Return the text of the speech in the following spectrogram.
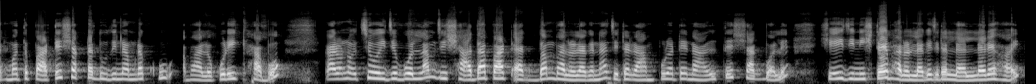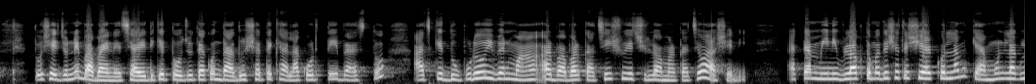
একমাত্র পাটের শাকটা দুদিন আমরা খুব ভালো করেই খাব। কারণ হচ্ছে ওই যে বললাম যে, সাদা পাট একদম ভালো লাগে না, যেটা রামপুরহাটে নালতের শাক বলে, সেই জিনিসটাই ভালো লাগে, যেটা ল্যাল্লারে হয়। তো সেই জন্যই বাবা এনেছে। আর এদিকে তোজো তো এখন দাদুর সাথে খেলা করতেই ব্যস্ত। আজকে দুপুরেও ইভেন মা আর বাবার কাছেই শুয়েছিল, আমার কাছেও আসেনি। একটা মিনি ব্লগ তোমাদের সাথে শেয়ার করলাম, কেমন লাগল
